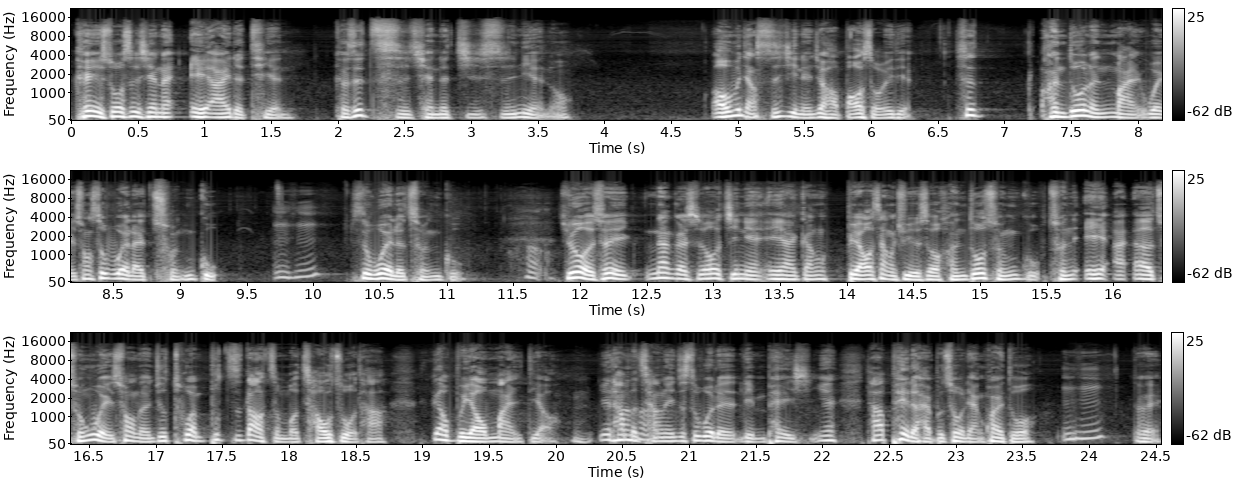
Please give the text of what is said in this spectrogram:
可以说是现在 AI 的天。可是此前的几十年哦，哦，我们讲十几年就好，保守一点，是很多人买纬创是为了存股，嗯哼，是为了存股。结果所以那个时候今年 AI 刚飙上去的时候，很多存股、纯 AI 呃存纬创的人就突然不知道怎么操作它，要不要卖掉？嗯，因为他们常年就是为了领配息，因为它配的还不错，两块多。嗯哼，对，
